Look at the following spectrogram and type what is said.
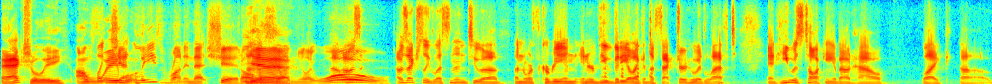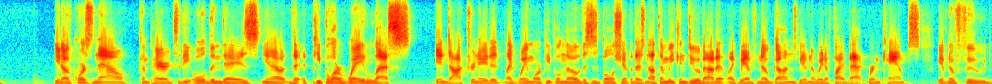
actually, I'm It's like way Jet more. Li's running that shit all Yeah. of a sudden. You're like, I was- whoa. I was actually listening to a, a North Korean interview video, like a defector who had left, and he was talking about how, like, uh, you know, of course, now compared to the olden days, you know, the, people are way less indoctrinated. Like, way more people know this is bullshit, but there's nothing we can do about it. Like, we have no guns, we have no way to fight back. We're in camps, we have no food.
